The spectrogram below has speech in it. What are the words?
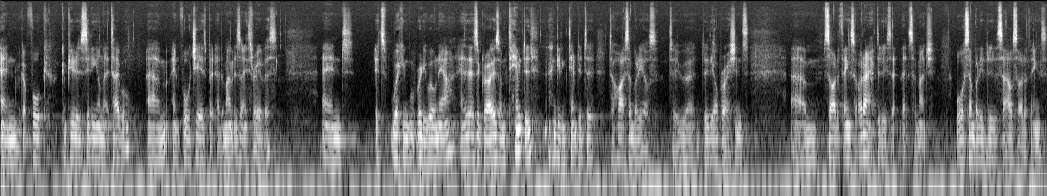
and we've got four c- computers sitting on that table um, and four chairs, but at the moment there's only three of us. And it's working really well now. And as it grows, I'm tempted, I'm getting tempted to, to hire somebody else to uh, do the operations um, side of things. So I don't have to do that, that so much, or somebody to do the sales side of things,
